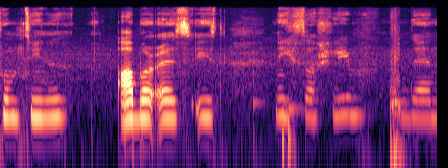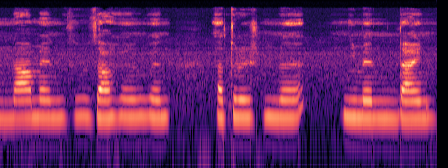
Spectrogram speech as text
15, aber es ist nicht so schlimm, den Namen zu sagen, wenn natürlich ne, niemand dein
